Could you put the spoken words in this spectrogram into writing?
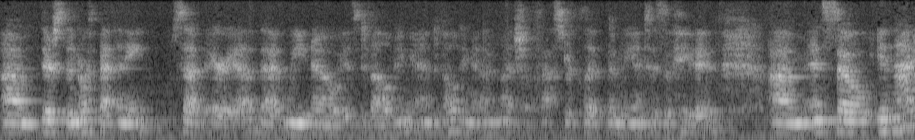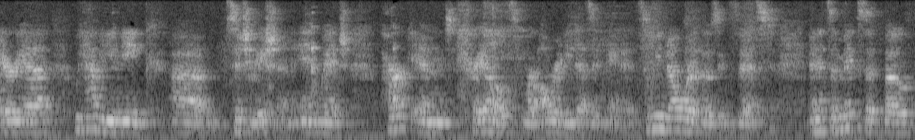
Um, there's the North Bethany sub area that we know is developing and developing at a much faster clip than we anticipated. Um, and so in that area, we have a unique um, situation in which park and trails were already designated. So we know where those exist. And it's a mix of both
